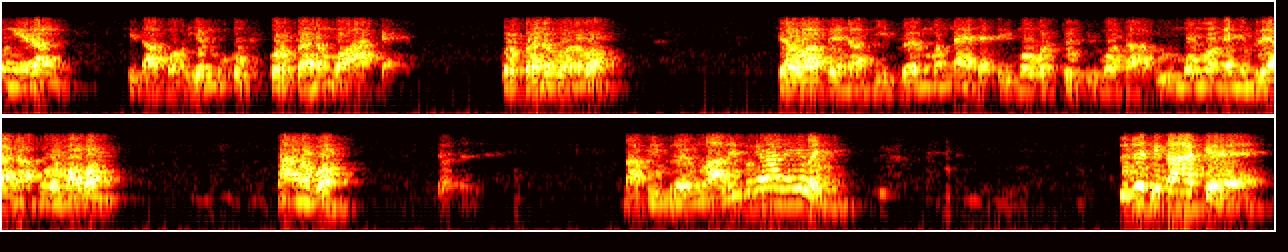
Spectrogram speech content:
pangeran ditakok, ya korban kok akeh. Korban kok apa? Jawabnya Nabi Ibrahim meneh ada terima wedus, terima sapi, mau mau nyembelih anak pulau mawon. Nah, apa? Nabi Ibrahim lali pangeran eling. Terus kita agak,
